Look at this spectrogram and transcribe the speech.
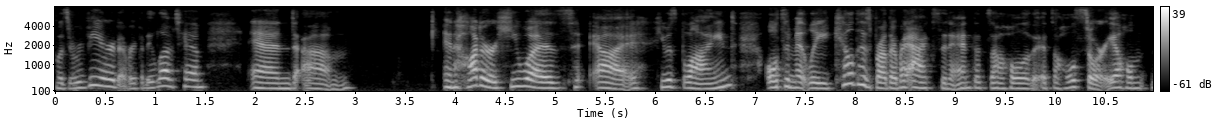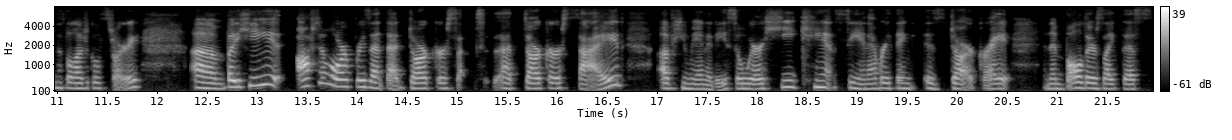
was revered. Everybody loved him. And um, and Hodder, he was uh, he was blind. Ultimately, killed his brother by accident. That's a whole it's a whole story, a whole mythological story. Um, but he often will represent that darker that darker side of humanity. So where he can't see and everything is dark, right? And then Balder's like this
